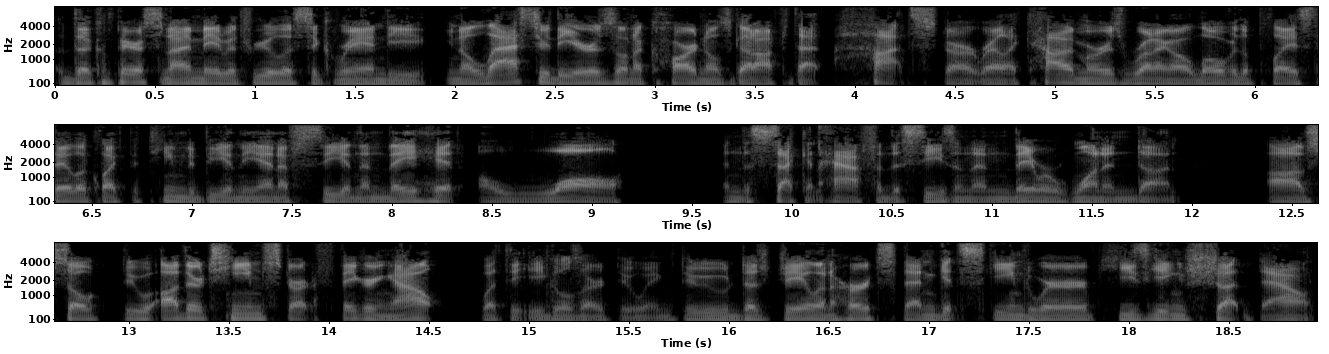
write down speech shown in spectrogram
the comparison I made with realistic Randy? You know, last year the Arizona Cardinals got off to that hot start, right? Like Kyler Murray's running all over the place. They look like the team to be in the NFC, and then they hit a wall in the second half of the season, and they were one and done. Uh, so, do other teams start figuring out what the Eagles are doing? Do does Jalen Hurts then get schemed where he's getting shut down?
